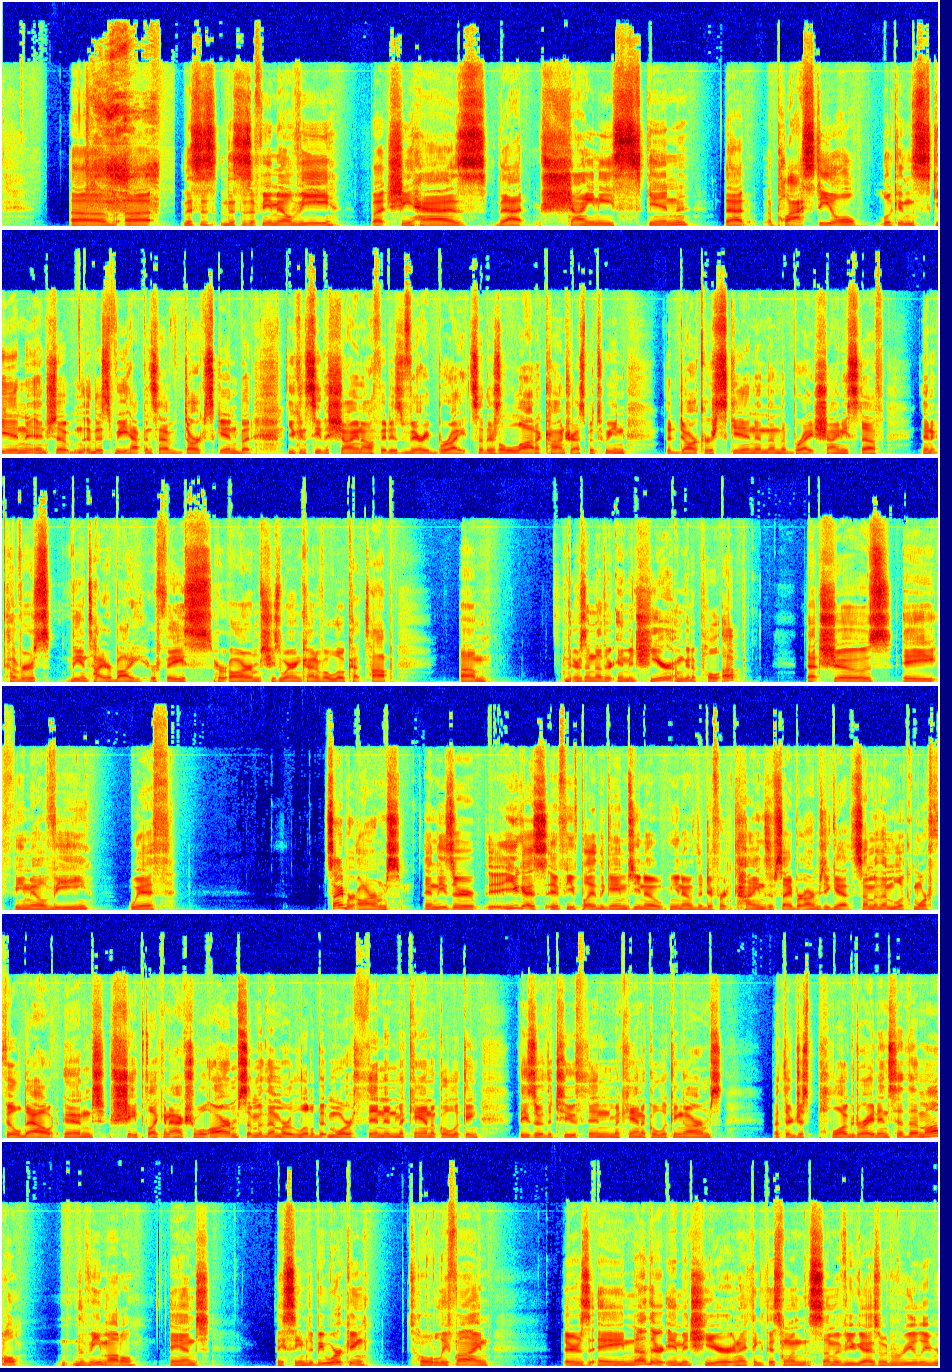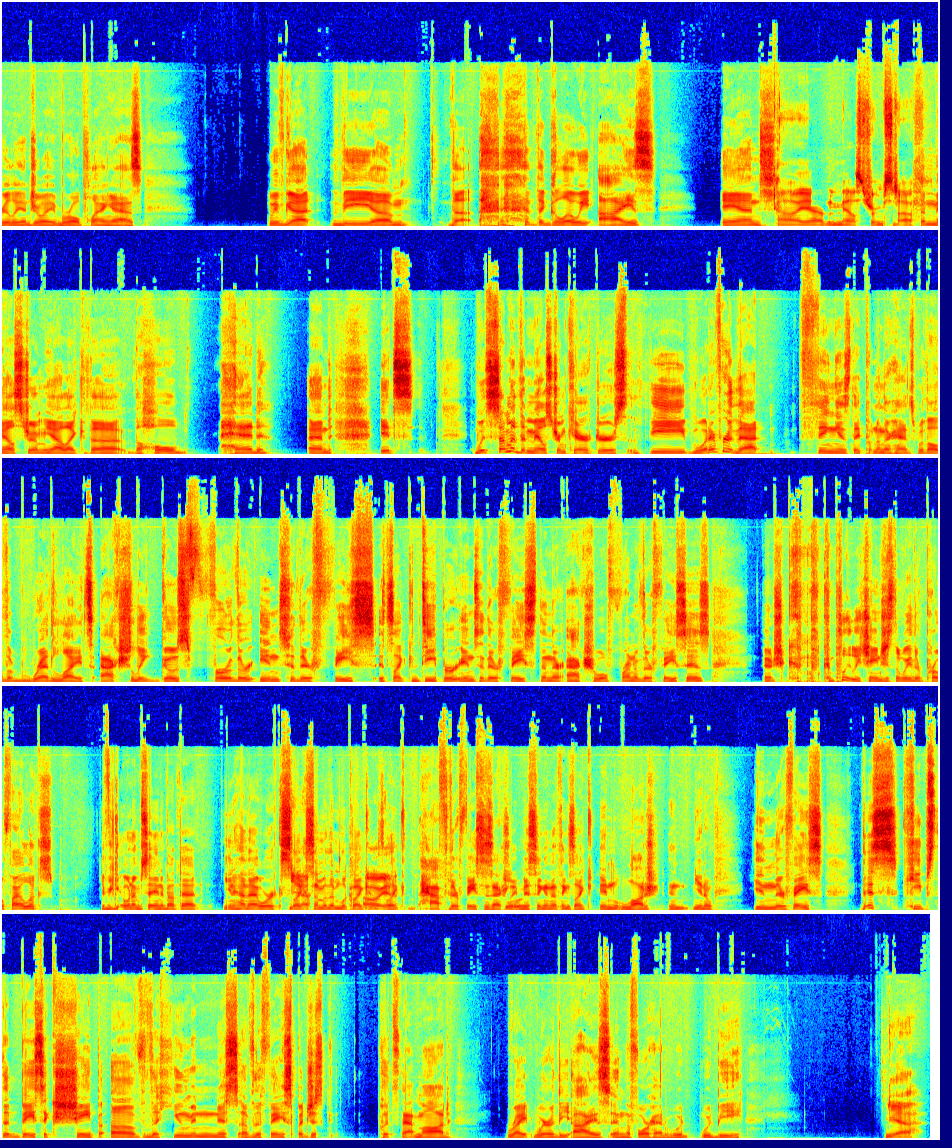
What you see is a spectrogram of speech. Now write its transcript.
Of uh this is this is a female V, but she has that shiny skin that plasteel looking skin. And so this V happens to have dark skin, but you can see the shine off it is very bright. So there's a lot of contrast between the darker skin and then the bright, shiny stuff. And it covers the entire body her face, her arms. She's wearing kind of a low cut top. Um, there's another image here I'm going to pull up that shows a female V with cyber arms. And these are you guys if you've played the games you know you know the different kinds of cyber arms you get. Some of them look more filled out and shaped like an actual arm. Some of them are a little bit more thin and mechanical looking. These are the two thin mechanical looking arms but they're just plugged right into the model the v model and they seem to be working totally fine. There's another image here and i think this one some of you guys would really really enjoy role playing as. We've got the um the the glowy eyes and Oh yeah, the maelstrom stuff. the maelstrom yeah like the the whole head. And it's with some of the maelstrom characters the whatever that thing is they put on their heads with all the red lights actually goes further into their face. It's like deeper into their face than their actual front of their face is which completely changes the way their profile looks. If you get what i'm saying about that? You know how that works? Like some of them look like Oh, it's yeah. like half their face is actually missing and the thing's like in lodged in you know in their face. This keeps the basic shape of the humanness of the face but just puts that mod right where the eyes and the forehead would would be. Yeah,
